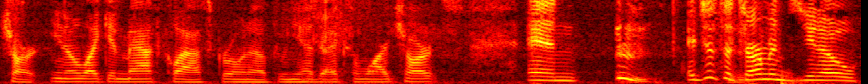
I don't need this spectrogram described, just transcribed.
chart. You know, like in math class growing up when you had the x and y charts, and it just mm-hmm. determines you know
